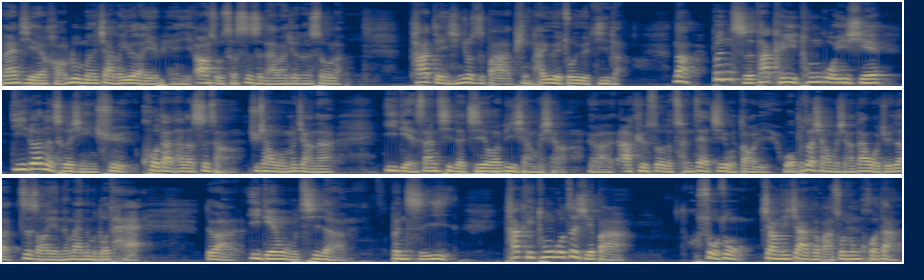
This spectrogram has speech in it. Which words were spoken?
万提也好，入门价格越来越便宜，二手车四十来万就能收了。它典型就是把品牌越做越低的。那奔驰它可以通过一些低端的车型去扩大它的市场，就像我们讲的 1.3T 的 GLB 香不香，对吧？阿 Q 说的存在即有道理，我不知道香不香，但我觉得至少也能卖那么多台，对吧？1.5T 的奔驰 E，它可以通过这些把受众降低价格，把受众扩大。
